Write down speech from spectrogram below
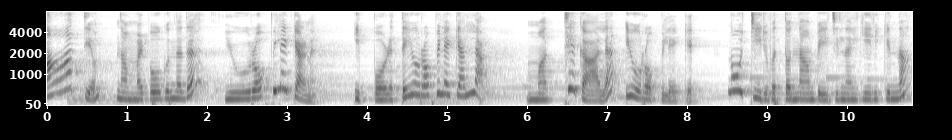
ആദ്യം നമ്മൾ പോകുന്നത് യൂറോപ്പിലേക്കാണ്. ഇപ്പോഴത്തെ യൂറോപ്പിലേക്കല്ല മധ്യകാല യൂറോപ്പിലേക്ക്. നൂറ്റി ഇരുപത്തൊന്നാം പേജിൽ നൽകിയിരിക്കുന്ന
